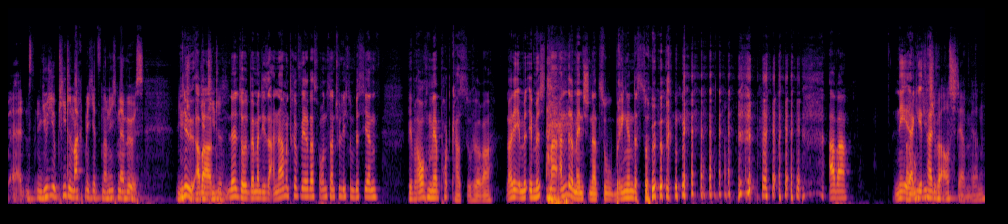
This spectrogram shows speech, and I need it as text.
äh, ein YouTube-Titel macht mich jetzt noch nicht nervös. Nö, aber ne, so, wenn man diese Annahme trifft, wäre das für uns natürlich so ein bisschen, wir brauchen mehr Podcast-Zuhörer. Leute, ihr, ihr müsst mal andere Menschen dazu bringen, das zu hören. aber nee, da Warum geht halt, YouTuber aussterben werden.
